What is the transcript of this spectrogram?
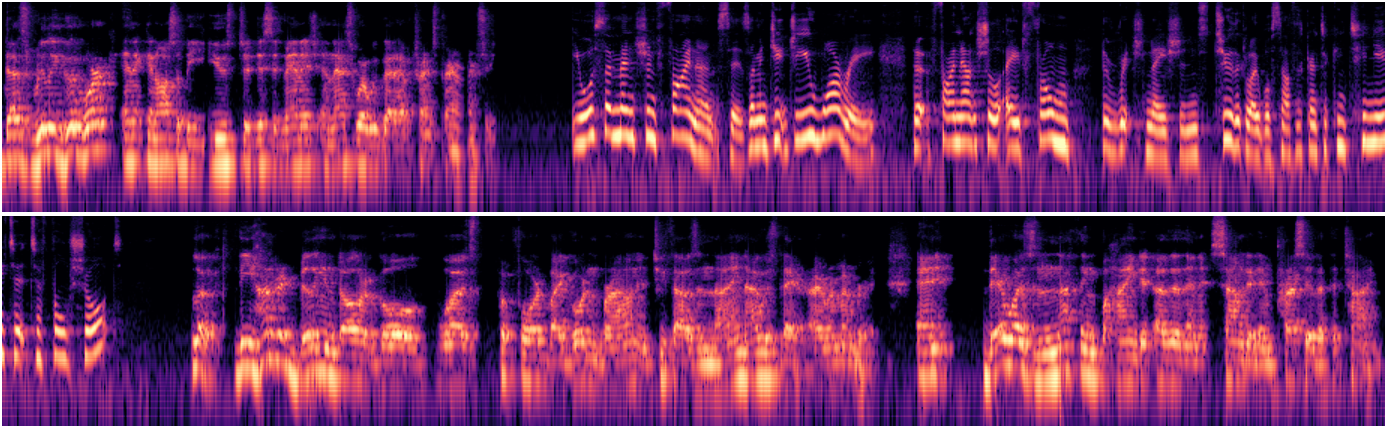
does really good work and it can also be used to disadvantage, and that's where we've got to have transparency. You also mentioned finances. I mean, do, do, you worry that financial aid from the rich nations to the global south is going to continue to, to fall short? Look, the $100 billion goal was put forward by Gordon Brown in 2009. I was there, I remember it. And there was nothing behind it other than it sounded impressive at the time.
